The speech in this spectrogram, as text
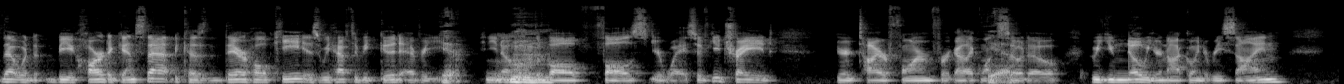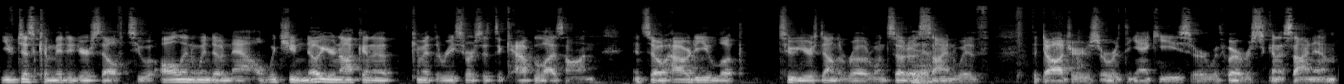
that would be hard against that because their whole key is we have to be good every year, Yeah. and you know Mhm. the ball falls your way. So if you trade your entire farm for a guy like Juan Yeah. Soto, who you know you're not going to re-sign, you've just committed yourself to all-in window now, which you know you're not going to commit the resources to capitalize on. And so, how do you look two years down the road when Soto is Yeah. signed with the Dodgers or with the Yankees or with whoever's going to sign him?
